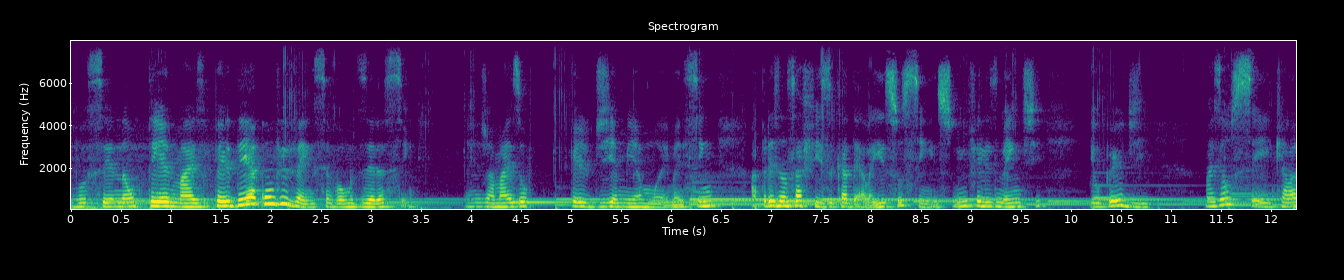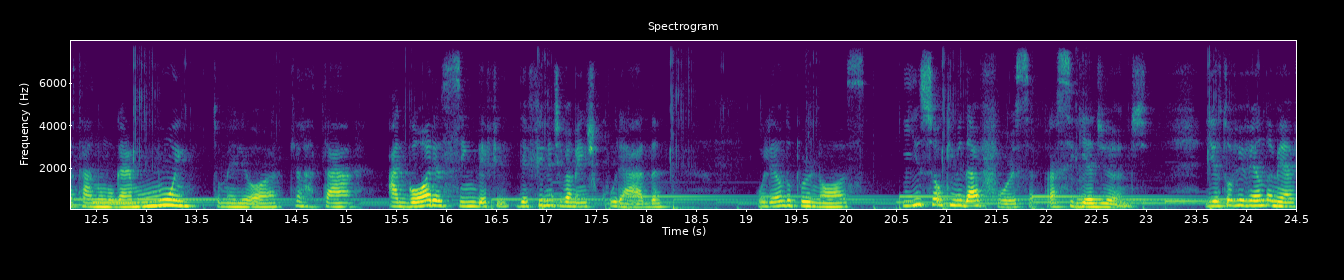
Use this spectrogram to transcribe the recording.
Você não ter mais, perder a convivência, vamos dizer assim. Jamais eu perdi a minha mãe, mas sim a presença física dela. Isso sim, isso infelizmente eu perdi. Mas eu sei que ela está num lugar muito melhor, que ela está agora sim definitivamente curada, olhando por nós. E isso é o que me dá força para seguir adiante. E eu estou vivendo minha,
